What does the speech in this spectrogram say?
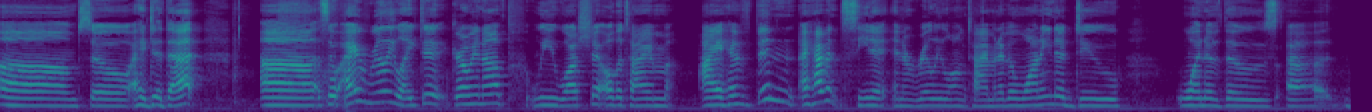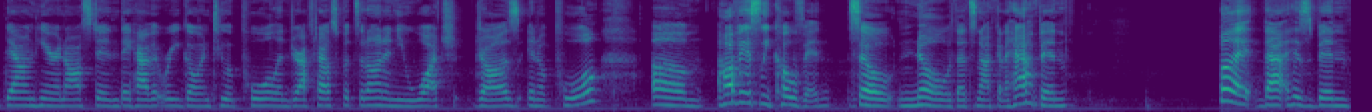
Um, so I did that. Uh, so I really liked it growing up. We watched it all the time. I have been, I haven't seen it in a really long time, and I've been wanting to do one of those uh, down here in Austin. They have it where you go into a pool and Drafthouse puts it on, and you watch Jaws in a pool. Um, obviously COVID, so no, that's not going to happen. But that has been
